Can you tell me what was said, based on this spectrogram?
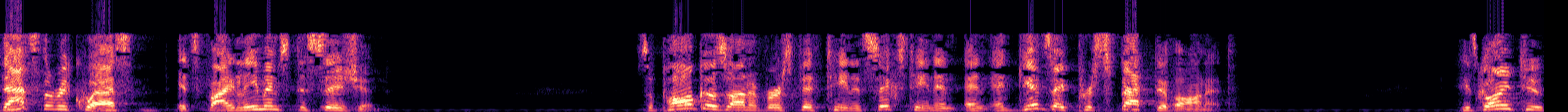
that's the request. It's Philemon's decision. So Paul goes on in verse 15 and 16 and, and, and gives a perspective on it. He's going to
